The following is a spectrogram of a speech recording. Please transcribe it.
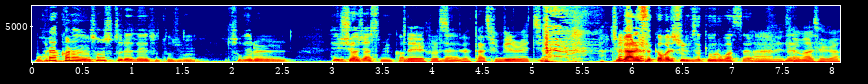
뭐 활약하는 선수들에 대해서도 좀 소개를 해주셔야 하지 않습니까? 네, 그렇습니다. 다 준비를 했죠. 준비 안 했을까봐 조심스럽게 물어봤어요. 아, 네, 설마 제가.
